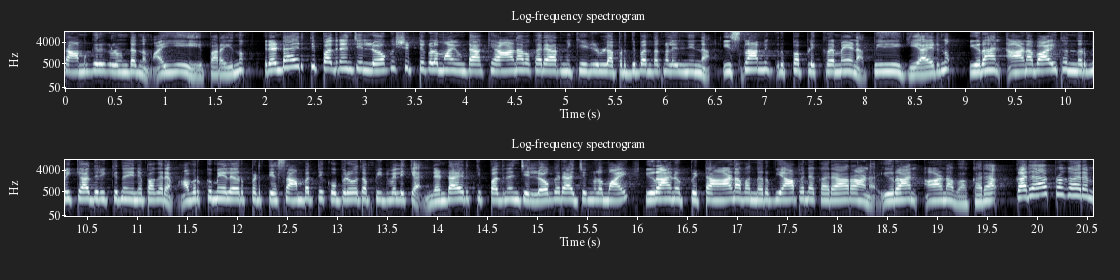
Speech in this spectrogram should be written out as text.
സാമഗ്രികളുണ്ടെന്നും ഐ എ എ പറയുന്നു. രണ്ടായിരത്തി പതിനഞ്ചിൽ ലോകശക്തികളുമായി ഉണ്ടാക്കിയ ആണവ കരാറിന് കീഴിലുള്ള പ്രതിബന്ധങ്ങളിൽ നിന്ന് ഇസ്ലാമിക് റിപ്പബ്ലിക് ക്രമേണ പിരിയുകയായിരുന്നു. ഇറാൻ ആണവായുധം നിർമ്മിക്കാതിരിക്കുന്നതിന് പകരം അവർക്കുമേൽ ഏർപ്പെടുത്തിയ സാമ്പത്തിക ഉപരോധം പിൻവലിക്കാൻ രണ്ടായിരത്തി പതിനഞ്ചിൽ ലോകരാജ്യങ്ങളുമായി ഇറാൻ ഒപ്പിട്ട ആണവ നിർവ്യാപന കരാറാണ് ഇറാൻ ആണവ കരാർ. കരാർ പ്രകാരം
